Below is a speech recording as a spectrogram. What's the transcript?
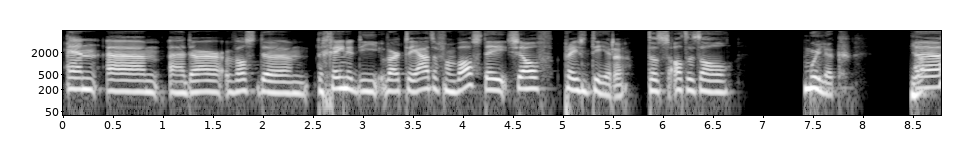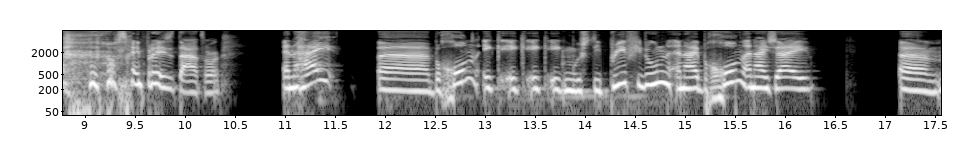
En ehm, eh, daar was de, degene die, waar theater van was, deed zelf presenteren. Dat is altijd al moeilijk. Ja. Dat was geen presentator. En hij eh, begon, ik, ik, ik, ik moest die preview doen. En hij begon en hij zei... ehm,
